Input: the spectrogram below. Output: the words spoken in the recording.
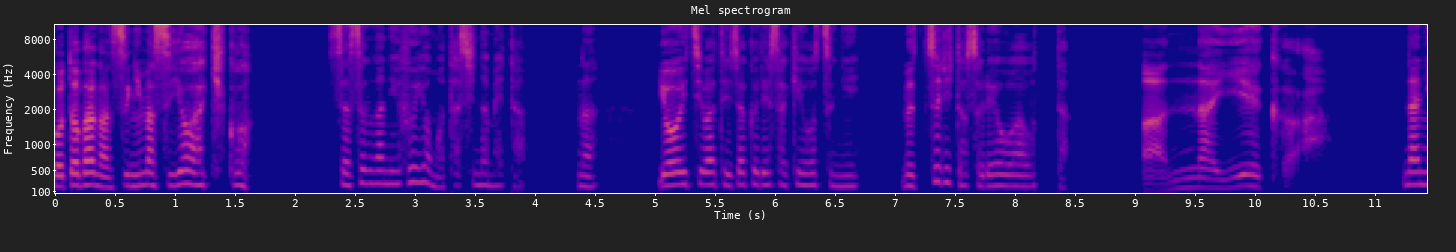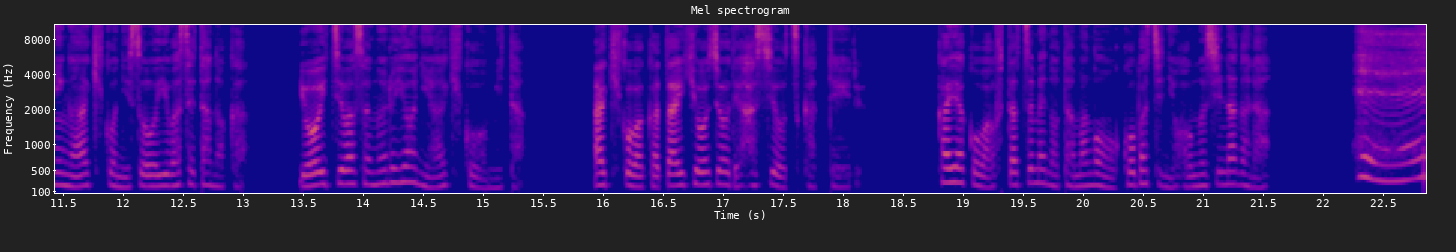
言葉が過ぎますよアキコ。さすがに不与もたしなめた。が陽一は手酌で酒を継ぎむっつりとそれを煽った。あんな家か。何がアキコにそう言わせたのか。陽一は探るようにアキコを見た。アキコは硬い表情で箸を使っている。かや子は二つ目の卵を小鉢にほぐしながらへえ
